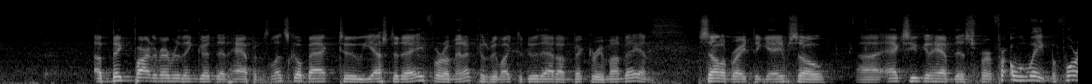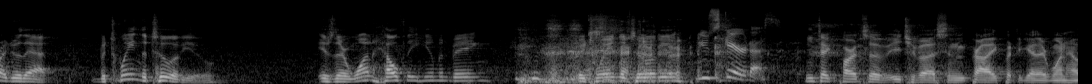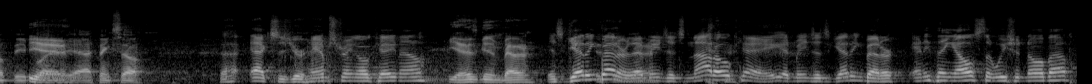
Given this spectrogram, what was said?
a big part of everything good that happens. Let's go back to yesterday for a minute because we like to do that on Victory Monday and celebrate the game. So, uh, X, you can have this for, for. Oh wait, before I do that, between the two of you, is there one healthy human being between the two of you? You scared us. You take parts of each of us and probably put together one healthy player. Yeah. Yeah, I think so. Uh, X, is your hamstring okay now? Yeah, it's getting better. It's getting It's better. getting That better. means it's not okay. it means it's getting better. Anything else that we should know about?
